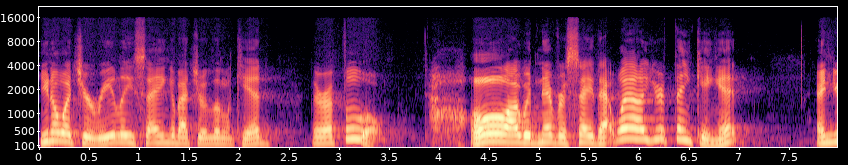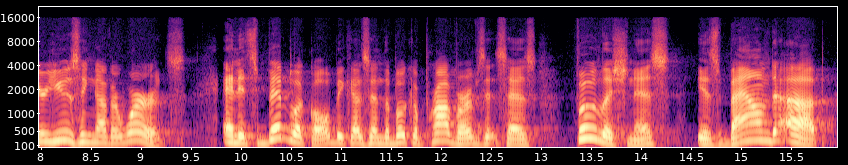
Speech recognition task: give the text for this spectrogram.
You know what you're really saying about your little kid? They're a fool. Oh, I would never say that. Well, you're thinking it and you're using other words. And it's biblical because in the book of Proverbs it says, foolishness is bound up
